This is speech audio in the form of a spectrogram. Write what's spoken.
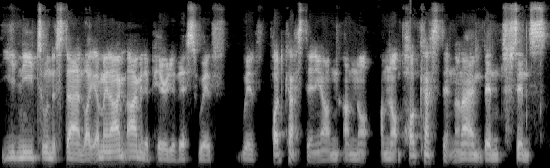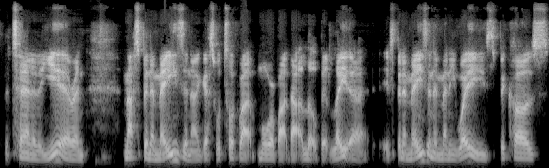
you need to understand like i mean i'm i'm in a period of this with with podcasting you know, i'm i'm not i'm not podcasting and i haven't been since the turn of the year and, and that's been amazing i guess we'll talk about more about that a little bit later it's been amazing in many ways because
